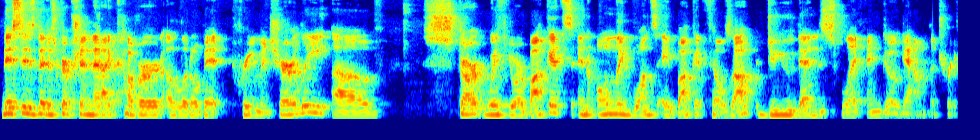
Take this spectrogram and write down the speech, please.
This is the description that I covered a little bit prematurely of start with your buckets and only once a bucket fills up do you then split and go down the tree.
